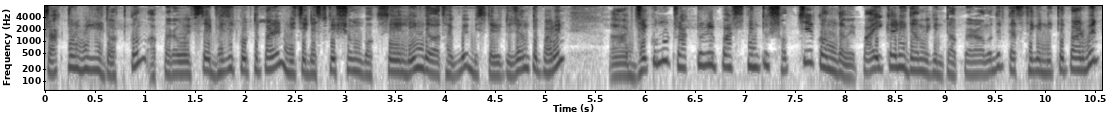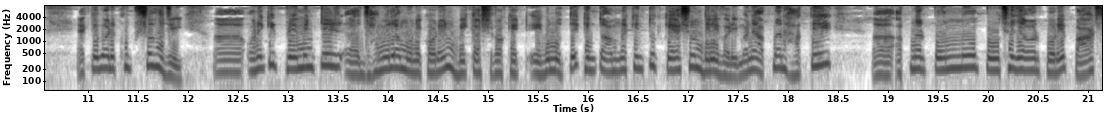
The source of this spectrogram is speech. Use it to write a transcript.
tractor BD dot com আপনারা ওয়েবসাইট ভিজিট করতে পারেন, নিচে ডিসক্রিপশন বক্সে লিঙ্ক দেওয়া থাকবে, বিস্তারিত জানতে পারেন। আর যে কোনো ট্রাক্টরের পার্টস কিন্তু সবচেয়ে কম দামে পাইকারি দামে কিন্তু আপনারা আমাদের কাছ থেকে নিতে পারবেন একেবারে খুব সহজেই। আহ, অনেকেই পেমেন্টের ঝামেলা মনে করেন বিকাশ রকেট এগুলোতে কিন্তু আমরা কিন্তু ক্যাশ অন ডেলিভারি মানে আপনার হাতে আপনার পণ্য পৌঁছে যাওয়ার পরে পার্টস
